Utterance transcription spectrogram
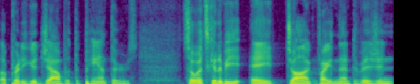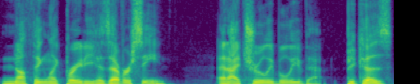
a pretty good job with the Panthers. So it's going to be a dogfight in that division, nothing like Brady has ever seen, and I truly believe that because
